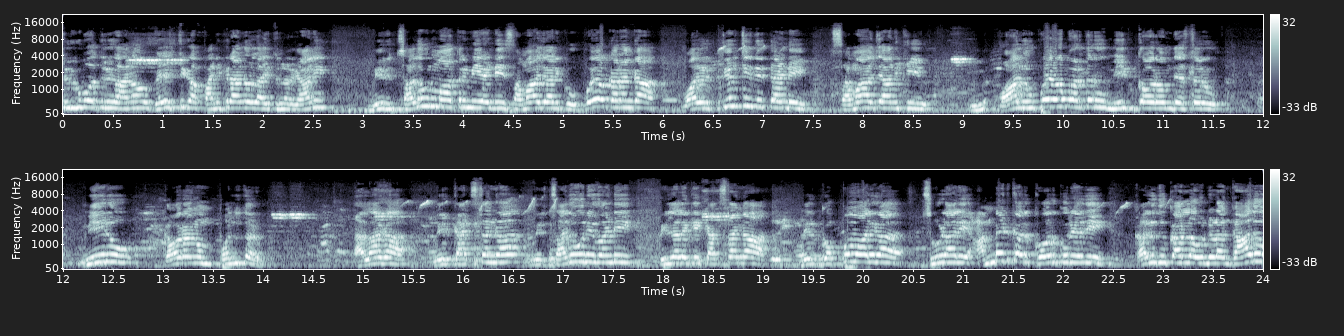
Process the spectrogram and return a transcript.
తిరుగుబోతులు గానో వేస్ట్గా పనికిరాని వాళ్ళు అవుతున్నారు. కానీ మీరు చదువును మాత్రం ఇవ్వండి సమాజానికి ఉపయోగకరంగా వాళ్ళని తీర్చిదిద్దండి. సమాజానికి వాళ్ళు ఉపయోగపడతారు మీకు గౌరవం చేస్తారు మీరు గౌరవం పొందుతారు. అలాగా మీరు ఖచ్చితంగా మీరు చదువునివ్వండి. పిల్లలకి ఖచ్చితంగా మీరు గొప్పవాళ్ళుగా చూడాలి. అంబేద్కర్ కోరుకునేది కళ్ళు దుకాణంలో ఉండడం కాదు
